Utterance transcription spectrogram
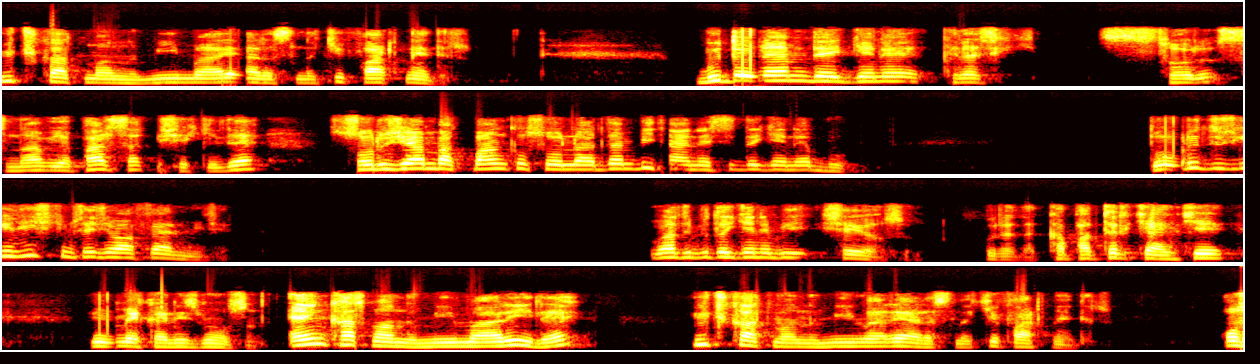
üç katmanlı mimari arasındaki fark nedir? Bu dönemde gene klasik soru sınav yaparsak bir şekilde soracağım bak banka sorulardan bir tanesi de gene bu. Doğru düzgün hiç kimse cevap vermeyecek. Hadi bu da gene bir şey olsun burada. Kapatırken ki bir mekanizma olsun. En katmanlı mimari ile üç katmanlı mimari arasındaki fark nedir? O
